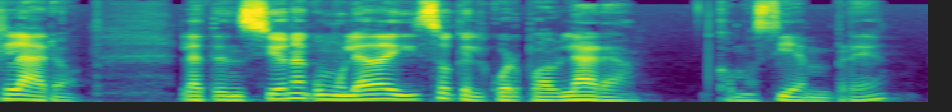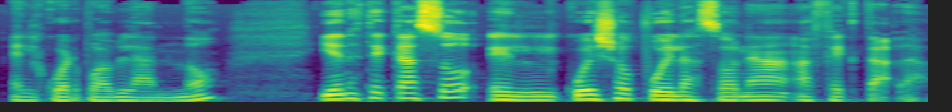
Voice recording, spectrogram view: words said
Claro, la tensión acumulada hizo que el cuerpo hablara, como siempre, el cuerpo hablando, y en este caso el cuello fue la zona afectada.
